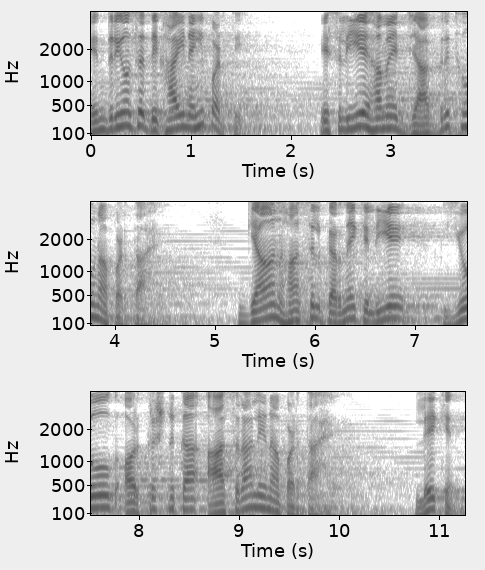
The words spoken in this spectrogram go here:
इंद्रियों से दिखाई नहीं पड़ती, इसलिए हमें जागृत होना पड़ता है। ज्ञान हासिल करने के लिए योग और कृष्ण का आसरा लेना पड़ता है। लेकिन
